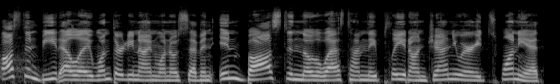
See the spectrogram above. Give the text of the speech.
Boston beat LA 139 107. In Boston, though, the last time they played on January 20th.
